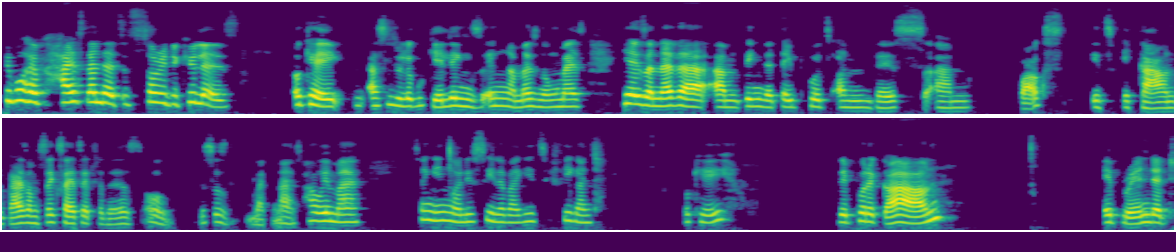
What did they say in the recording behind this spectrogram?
people have high standards. It's so ridiculous. Okay asidlule ku-gelings engingamazi here's another um thing that they put on this um box it's a gown guys. I'm so excited for this. Oh this is like nice. How am i? Sengingcolisile bakithi fika nje. Okay. They put a gown a branded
